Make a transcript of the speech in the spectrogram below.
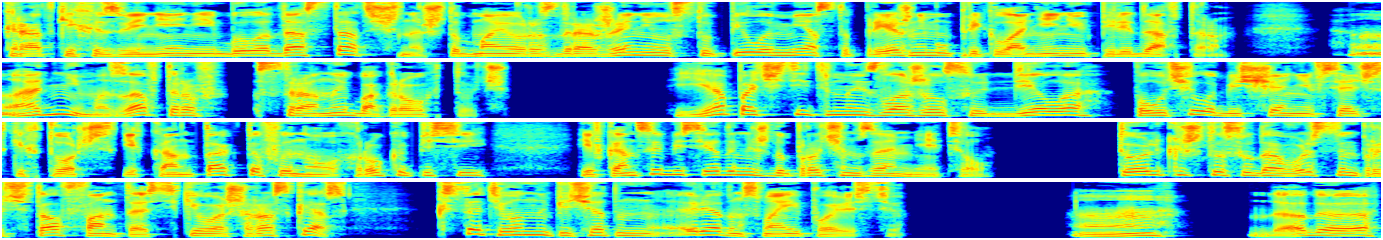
Кратких извинений было достаточно, чтобы мое раздражение уступило место прежнему преклонению перед автором, одним из авторов «Страны багровых туч». Я почтительно изложил суть дела, получил обещание всяческих творческих контактов и новых рукописей, и в конце беседы, между прочим, заметил. «Только что с удовольствием прочитал в фантастике ваш рассказ. Кстати, он напечатан рядом с моей повестью». «А, да-да»,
